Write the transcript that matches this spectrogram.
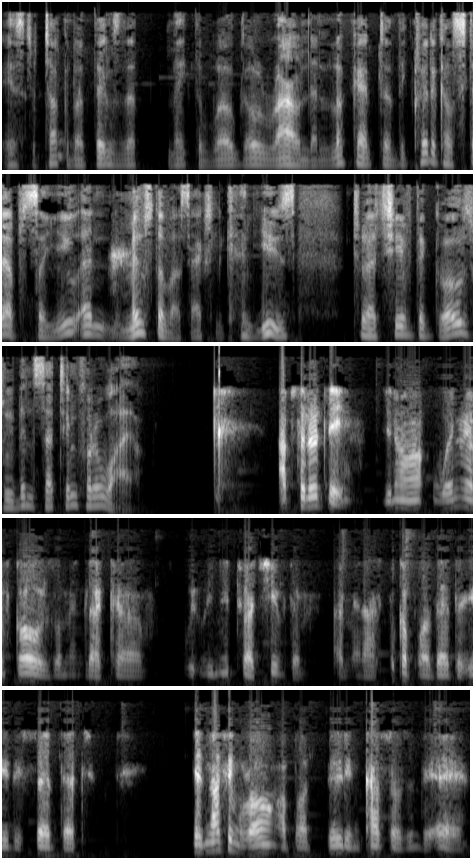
is to talk about things that make the world go round and look at uh, the critical steps so you and most of us actually can use to achieve the goals we've been setting for a while. Absolutely. You know, when we have goals, I mean, like, uh, we, we need to achieve them. I mean, I spoke about that. It is said that there's nothing wrong about building castles in the air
